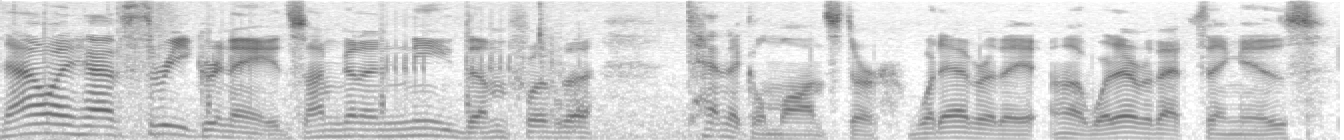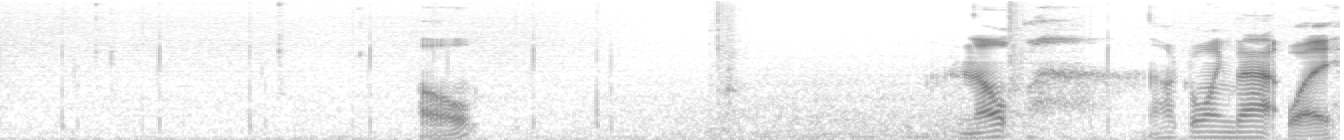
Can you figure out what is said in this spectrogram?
Now I have three grenades. I'm gonna need them for the tentacle monster, whatever they, uh, whatever that thing is. Oh. Nope. Not going that way.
